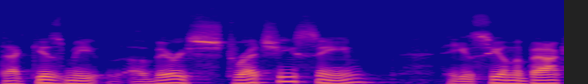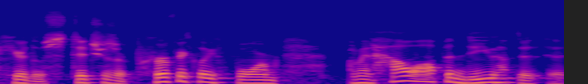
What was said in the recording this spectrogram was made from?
That gives me a very stretchy seam. You can see on the back here, those stitches are perfectly formed. I mean, how often do you have to, uh,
